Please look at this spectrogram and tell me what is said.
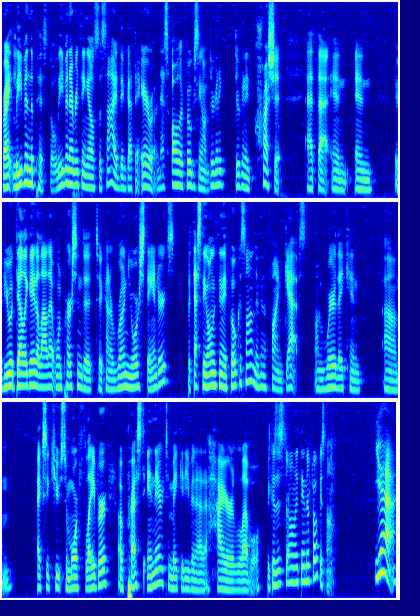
right, leaving the pistol, leaving everything else aside, they've got the arrow, and that's all they're focusing on. They're gonna they're gonna crush it at that, and and if you would delegate, allow that one person to to kind of run your standards, but that's the only thing they focus on, they're gonna find gaps on where they can. Um, execute some more flavor of pressed in there to make it even at a higher level because it's the only thing they're focused on. Yeah.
